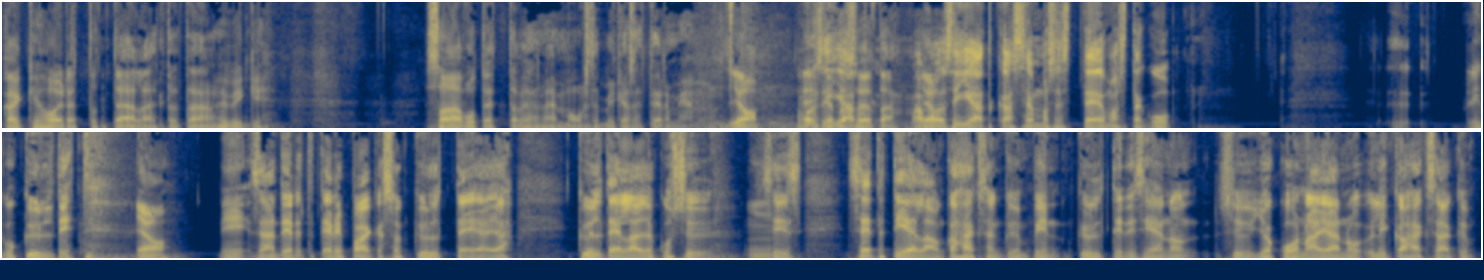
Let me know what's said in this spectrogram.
kaikki hoidettu täällä, että tämä on hyvinkin saavutettavissa. En muista, mikä se termi on. Joo, voisin, jatka- jotain. mä Joo, voisin jatkaa semmoisesta teemasta kuin, niin kuin kyltit. joo. Niin sähän tiedät, että eri paikassa on kylttejä ja kylteillä on joku syy. Mm. Siis se, että tiellä on 80 kyltti, niin siihen on syy. Joku on ajanut yli 80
